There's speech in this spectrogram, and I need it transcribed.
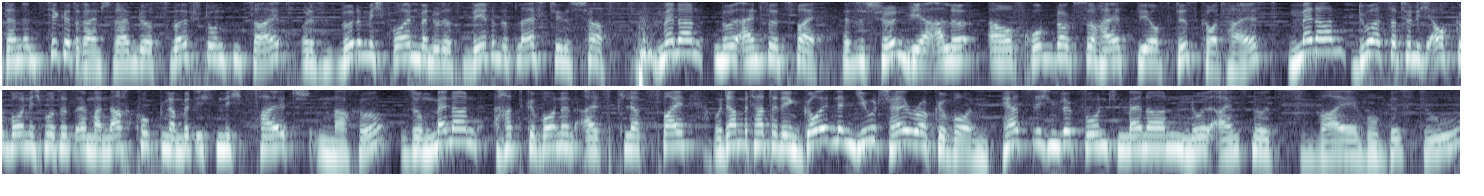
dann ins Ticket reinschreiben. Du hast zwölf Stunden Zeit. Und es würde mich freuen, wenn du das während des Livestreams schaffst. Männern 0102. Es ist schön, wie ihr alle auf Roblox so heißt, wie auf Discord heißt. Männern, du hast natürlich auch gewonnen. Ich muss jetzt einmal nachgucken, damit ich es nicht falsch mache. So, Männern hat gewonnen als Platz 2. Und damit hat er den goldenen Huge Hellrock gewonnen. Herzlichen Glückwunsch, Männern 0102. Wo bist du?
